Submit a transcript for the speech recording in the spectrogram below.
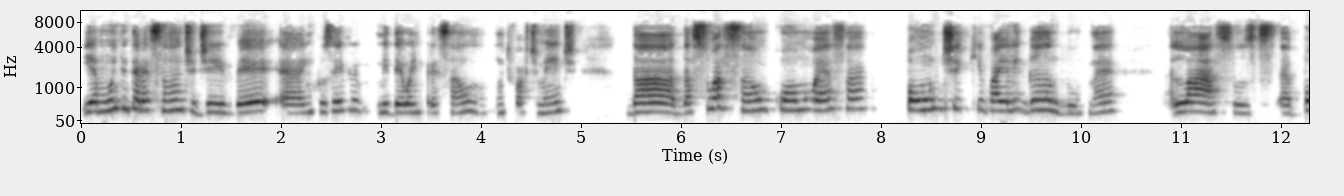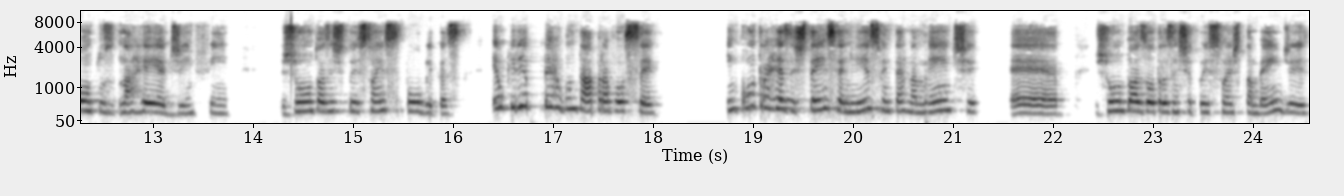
E é muito interessante de ver, é, inclusive me deu a impressão, muito fortemente, da, da sua ação como essa ponte que vai ligando, né, laços, é, pontos na rede, enfim, junto às instituições públicas. Eu queria perguntar para você, encontra resistência nisso internamente, é, junto às outras instituições também de,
